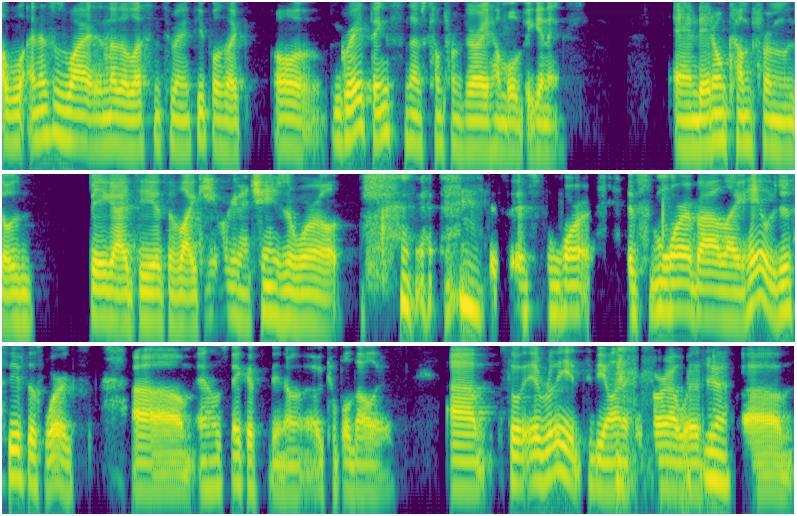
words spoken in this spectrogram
and this is why another lesson to many people is like, oh, great things sometimes come from very humble beginnings. And they don't come from those big ideas of like, hey, we're going to change the world. Mm. it's, it's more it's more about like, hey, let's just see if this works, um, and let's make a you know a couple dollars. Um, so it really, to be honest, I started out with yeah. um,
